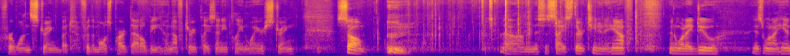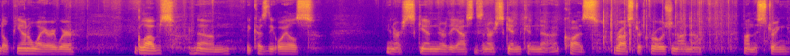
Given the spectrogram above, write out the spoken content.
for one string, but for the most part that'll be enough to replace any plain wire string. So, um, this is size 13 and a half, and what I do is when I handle piano wire I wear gloves um, because the oils in our skin or the acids in our skin can uh, cause rust or corrosion on the, on the string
